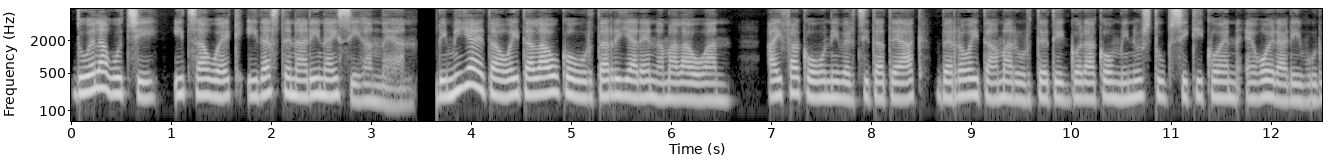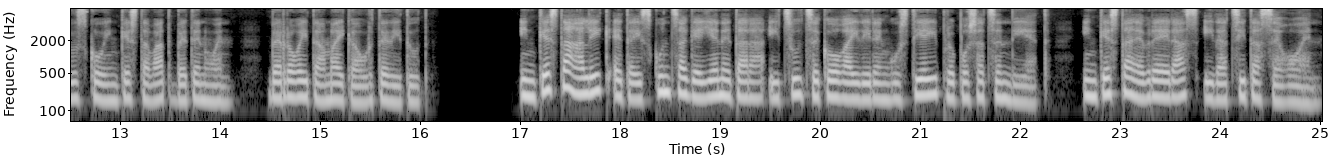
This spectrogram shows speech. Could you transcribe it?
Duela gutxi, hitz hauek idazten ari naiz igandean. 2000 eta hogeita lauko urtarrilaren amalauan, Aifako Unibertsitateak berrogeita hamar urtetik gorako minustu psikikoen egoerari buruzko inkesta bat bete nuen, berrogeita hamaika urte ditut. Inkesta alik eta hizkuntza gehienetara itzultzeko gai diren guztiei proposatzen diet, inkesta hebreeraz idatzita zegoen,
